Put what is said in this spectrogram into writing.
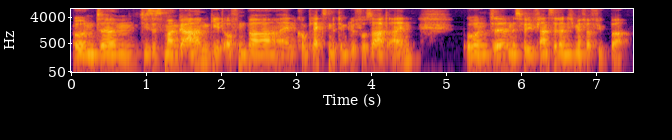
Und ähm, dieses Mangan geht offenbar ein Komplex mit dem Glyphosat ein und ähm, ist für die Pflanze dann nicht mehr verfügbar.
